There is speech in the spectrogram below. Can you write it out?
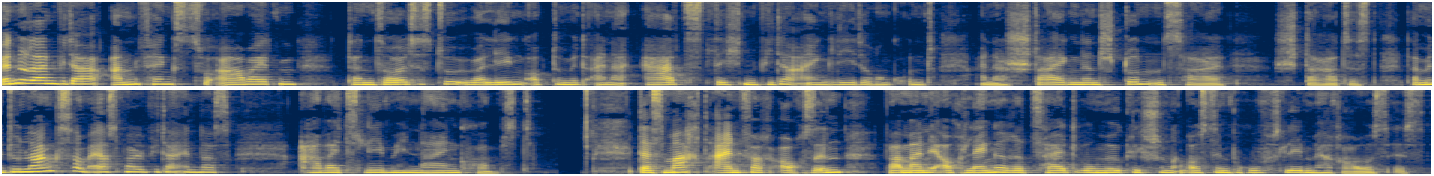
Wenn du dann wieder anfängst zu arbeiten, dann solltest du überlegen, ob du mit einer ärztlichen Wiedereingliederung und einer steigenden Stundenzahl startest, damit du langsam erstmal wieder in das Arbeitsleben hineinkommst. Das macht einfach auch Sinn, weil man ja auch längere Zeit womöglich schon aus dem Berufsleben heraus ist.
